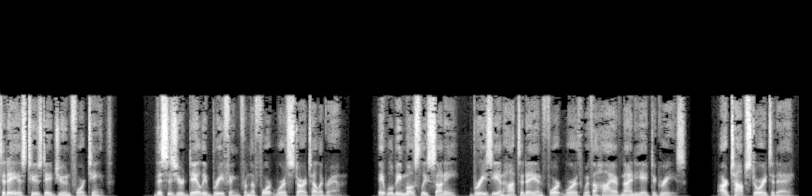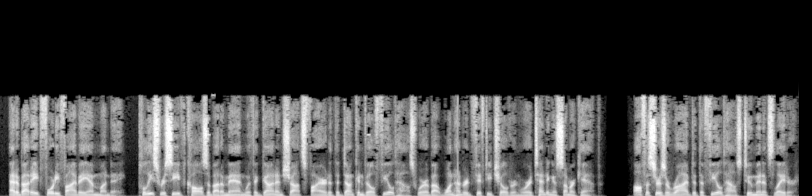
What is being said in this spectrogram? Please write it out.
Today is Tuesday, June 14th. This is your daily briefing from the Fort Worth Star Telegram. It will be mostly sunny, breezy, and hot today in Fort Worth with a high of 98 degrees. Our top story today, at about 8:45 a.m. Monday, police received calls about a man with a gun and shots fired at the Duncanville Fieldhouse where about 150 children were attending a summer camp. Officers arrived at the fieldhouse 2 minutes later,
